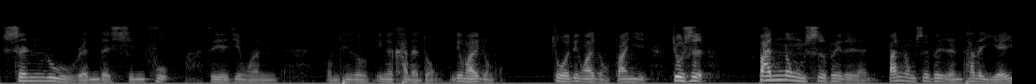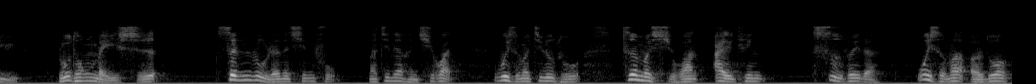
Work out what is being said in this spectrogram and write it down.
深入人的心腹啊。这些经文我们听众应该看得懂。另外一种，作为另外一种翻译，就是搬弄是非的人，搬弄是非人他的言语如同美食，深入人的心腹。那今天很奇怪，为什么基督徒这么喜欢爱听是非的？为什么耳朵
